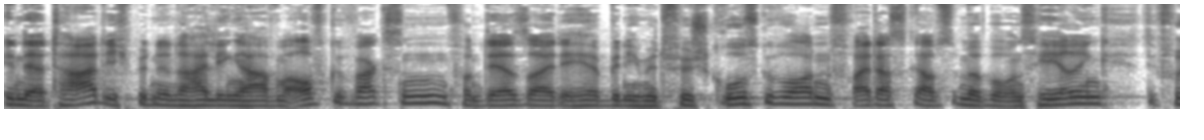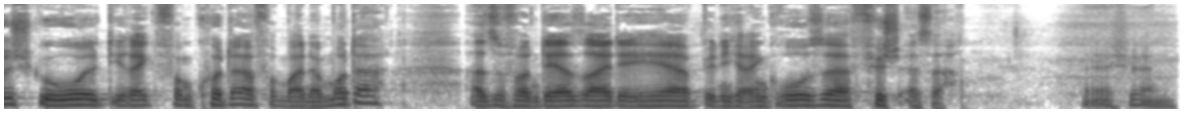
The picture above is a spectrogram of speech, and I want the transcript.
In der Tat, ich bin in Heiligenhafen aufgewachsen. Von der Seite her bin ich mit Fisch groß geworden. Freitags gab es immer bei uns Hering, frisch geholt, direkt vom Kutter von meiner Mutter. Also von der Seite her bin ich ein großer Fischesser. Sehr schön.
